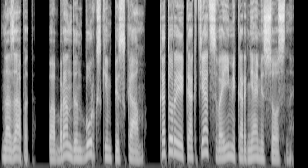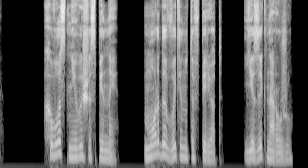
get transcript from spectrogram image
на запад, по Бранденбургским пескам, которые когтят своими корнями сосны. Хвост не выше спины, морда вытянута вперед, язык наружу.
